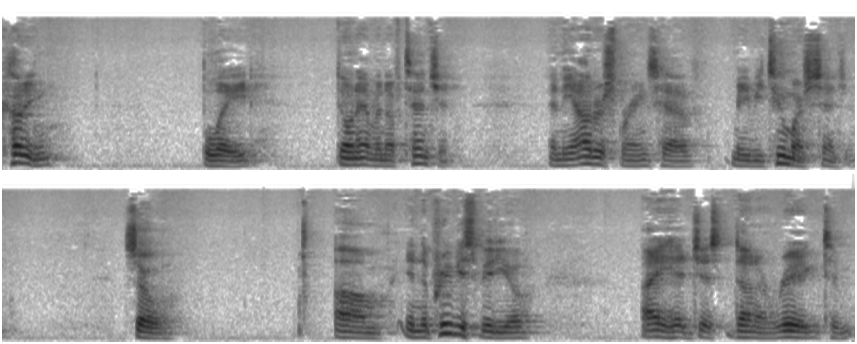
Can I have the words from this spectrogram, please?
cutting blade don't have enough tension, and the outer springs have maybe too much tension. So um, in the previous video, I had just done a rig to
